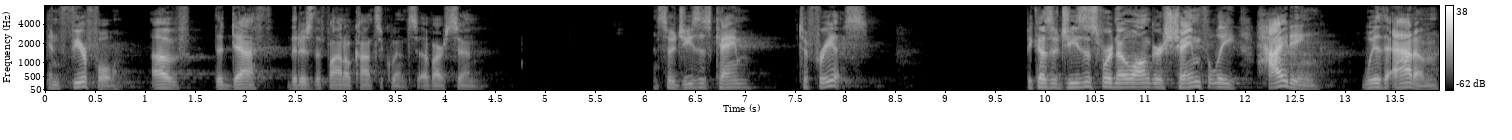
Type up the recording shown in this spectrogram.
and fearful of the death that is the final consequence of our sin. And so Jesus came to free us. Because of Jesus, we're no longer shamefully hiding with Adam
